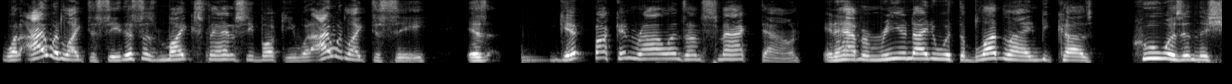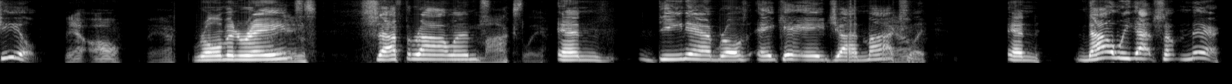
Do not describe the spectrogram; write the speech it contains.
what I would like to see, this is Mike's fantasy booking. What I would like to see is get fucking Rollins on SmackDown and have him reunited with the bloodline because who was in the Shield? Yeah. Oh, yeah. Roman Reigns, Reigns, Seth Rollins, Moxley. and Dean Ambrose, aka Jon Moxley. And now we got something there.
